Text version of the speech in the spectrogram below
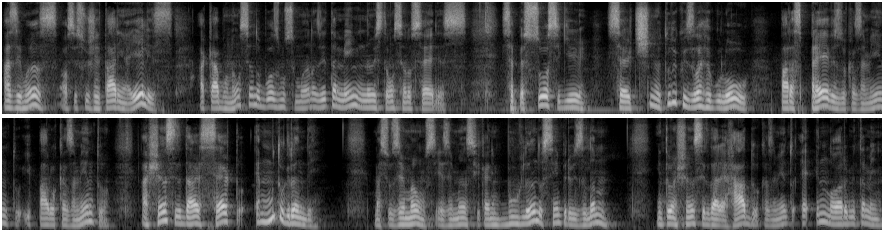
As irmãs, ao se sujeitarem a eles, acabam não sendo boas muçulmanas e também não estão sendo sérias. Se a pessoa seguir certinho tudo que o Islã regulou para as prévias do casamento e para o casamento, a chance de dar certo é muito grande. Mas se os irmãos e as irmãs ficarem burlando sempre o Islã, então a chance de dar errado o casamento é enorme também.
